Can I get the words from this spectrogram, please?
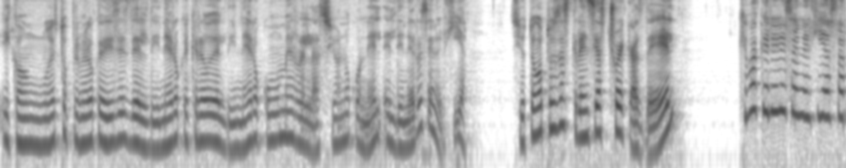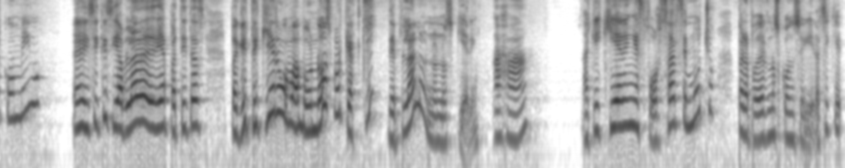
Y con esto primero que dices del dinero, ¿qué creo del dinero? ¿Cómo me relaciono con él? El dinero es energía. Si yo tengo todas esas creencias chuecas de él, ¿qué va a querer esa energía estar conmigo? Así que si hablara de día patitas, ¿para qué te quiero? Vámonos, porque aquí de plano no nos quieren. Ajá. Aquí quieren esforzarse mucho para podernos conseguir. Así que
